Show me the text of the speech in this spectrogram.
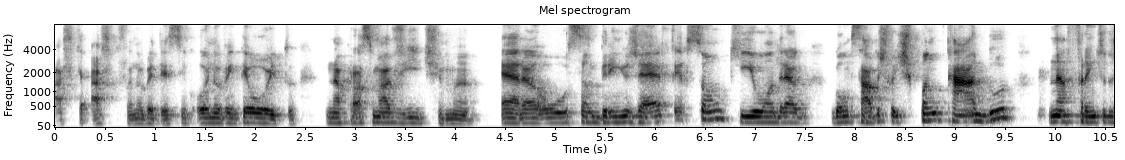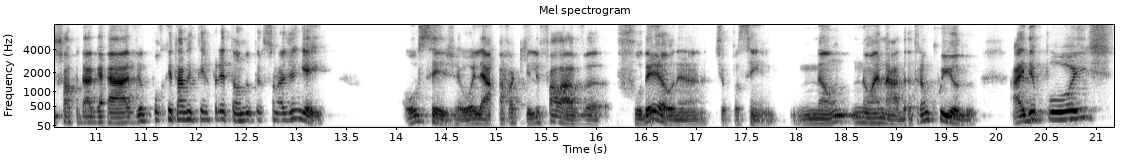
acho, que, acho que foi 95 ou em 98, na próxima vítima era o Sandrinho Jefferson, que o André Gonçalves foi espancado na frente do Shopping da Gávea porque estava interpretando o personagem gay. Ou seja, eu olhava aquilo e falava, fudeu, né? Tipo assim, não, não é nada tranquilo. Aí depois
